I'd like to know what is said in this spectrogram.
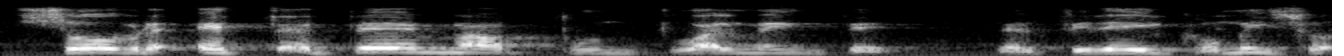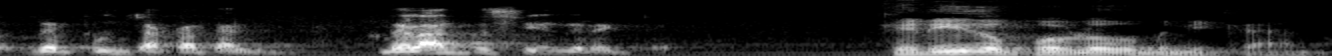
sobre este tema puntualmente del fideicomiso de Punta Catalina. Adelante, señor director. Querido pueblo dominicano,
